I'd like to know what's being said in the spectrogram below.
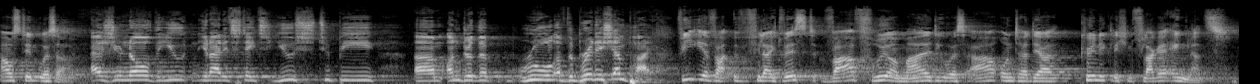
aus den USA. As you know, the United States used to be um, under the rule of the British Empire. Wie ihr vielleicht wisst, war früher mal die USA unter der königlichen Flagge Englands.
